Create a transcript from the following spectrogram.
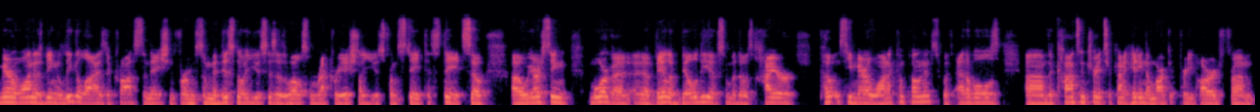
marijuana is being legalized across the nation from some medicinal uses as well as some recreational use from state to state. So uh, we are seeing more of a, an availability of some of those higher potency marijuana components with edibles. Um, the concentrates are kind of hitting the market pretty hard from,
